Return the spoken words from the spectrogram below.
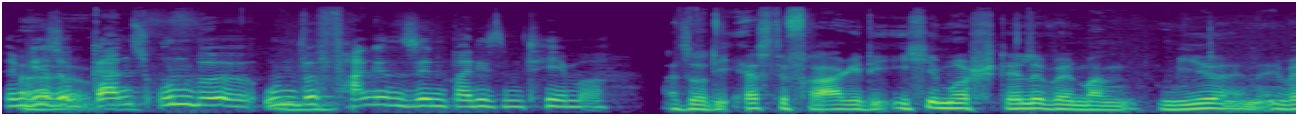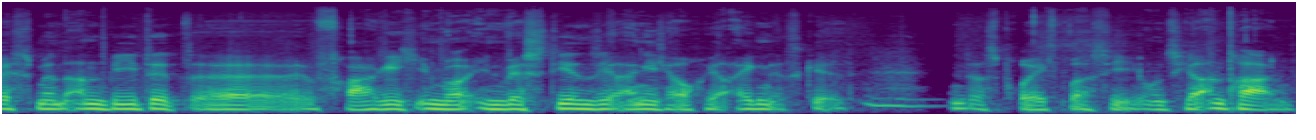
wenn wir so äh, ganz unbe, unbefangen sind bei diesem Thema. Also die erste Frage, die ich immer stelle, wenn man mir ein Investment anbietet, äh, frage ich immer, investieren Sie eigentlich auch Ihr eigenes Geld mhm. in das Projekt, was Sie uns hier antragen?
